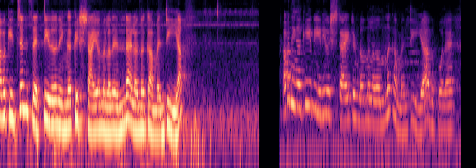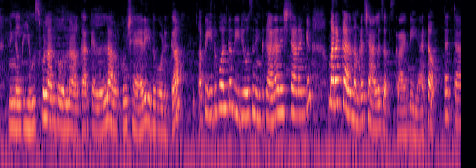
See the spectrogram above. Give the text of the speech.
അപ്പോൾ കിച്ചൺ സെറ്റ് ചെയ്തത് നിങ്ങൾക്ക് ഇഷ്ടമായോ എന്നുള്ളത് എന്തായാലും ഒന്ന് കമന്റ് ചെയ്യുക അപ്പോൾ നിങ്ങൾക്ക് ഈ വീഡിയോ ഇഷ്ടമായിട്ടുണ്ടോ എന്നുള്ളത് ഒന്ന് കമന്റ് ചെയ്യുക അതുപോലെ നിങ്ങൾക്ക് യൂസ്ഫുൾ ആണെന്ന് തോന്നുന്ന ആൾക്കാർക്ക് എല്ലാവർക്കും ഷെയർ ചെയ്ത് കൊടുക്കുക അപ്പോൾ ഇതുപോലത്തെ വീഡിയോസ് നിങ്ങൾക്ക് കാണാൻ ഇഷ്ടമാണെങ്കിൽ മറക്കാതെ നമ്മുടെ ചാനൽ സബ്സ്ക്രൈബ് ചെയ്യുക കേട്ടോ. ടാറ്റാ.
